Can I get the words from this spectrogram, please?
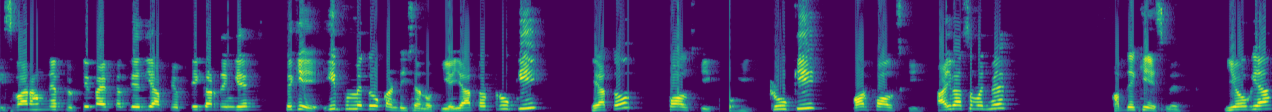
इस बार हमने 55 तक दे दिया 50 कर देंगे। देखिए इफ़ में दो कंडीशन होती है, या तो ट्रू की, या तो फॉल्स की। होगी। ट्रू की और फॉल्स की। आई बात समझ में? अब देखिए इसमें। ये हो गया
